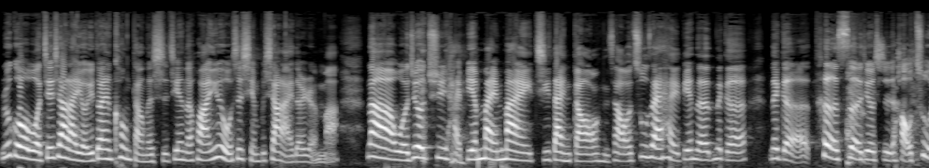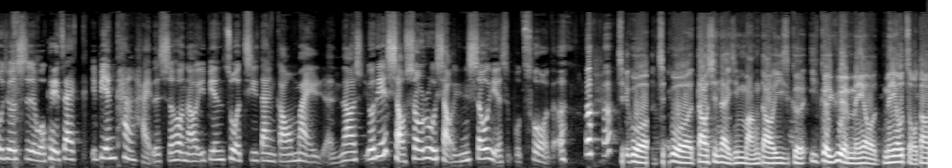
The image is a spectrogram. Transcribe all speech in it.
如果我接下来有一段空档的时间的话，因为我是闲不下来的人嘛，那我就去海边卖卖鸡蛋糕。你知道，我住在海边的那个那个特色就是好处就是我可以在一边看海的时候，然后一边做鸡蛋糕卖人，然后有点小收入、小营收也是不错的。结果，结果到现在已经忙到一个一个月没有没有走到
